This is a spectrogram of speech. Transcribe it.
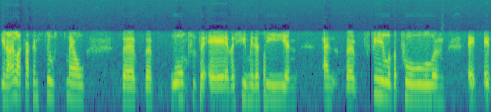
You know, like I can still smell the the warmth of the air, the humidity, and and the feel of the pool, and it it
